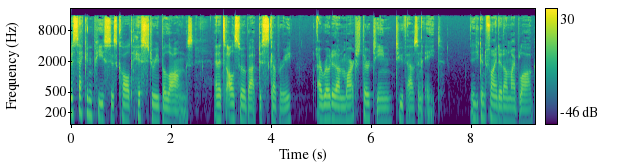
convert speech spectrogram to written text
The second piece is called History Belongs, and it's also about discovery. I wrote it on March 13, 2008, and you can find it on my blog.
